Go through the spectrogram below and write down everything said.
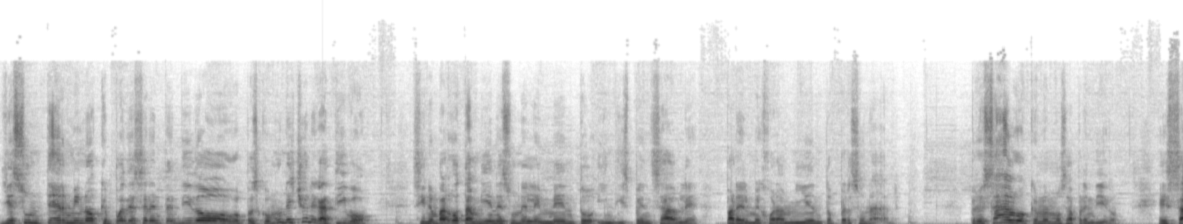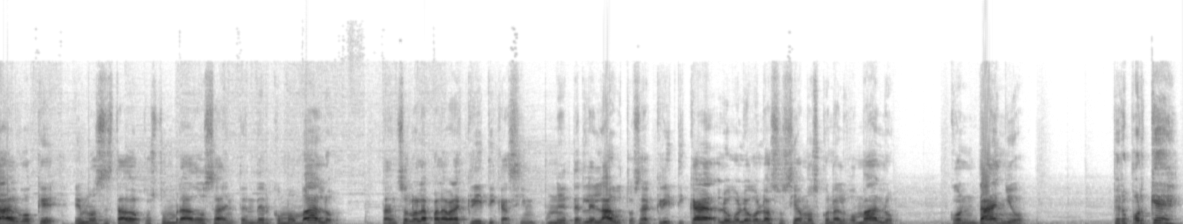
Y es un término que puede ser entendido pues como un hecho negativo. Sin embargo, también es un elemento indispensable para el mejoramiento personal. Pero es algo que no hemos aprendido. Es algo que hemos estado acostumbrados a entender como malo. Tan solo la palabra crítica, sin meterle el auto. O sea, crítica luego, luego lo asociamos con algo malo, con daño. ¿Pero por qué?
